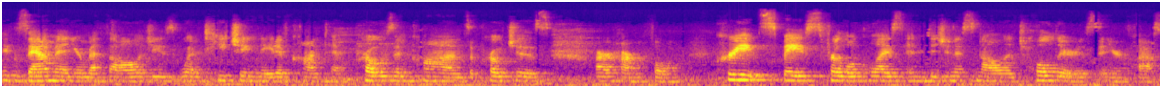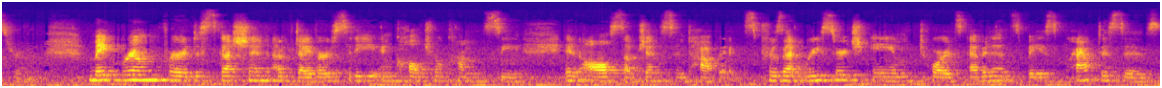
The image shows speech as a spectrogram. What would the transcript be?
Examine your methodologies when teaching Native content. Pros and cons, approaches are harmful. Create space for localized Indigenous knowledge holders in your classroom. Make room for a discussion of diversity and cultural competency in all subjects and topics. Present research aimed towards evidence-based practices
